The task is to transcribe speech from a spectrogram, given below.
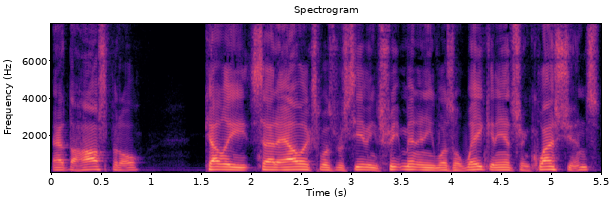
at the hospital. Kelly said Alex was receiving treatment and he was awake and answering questions.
